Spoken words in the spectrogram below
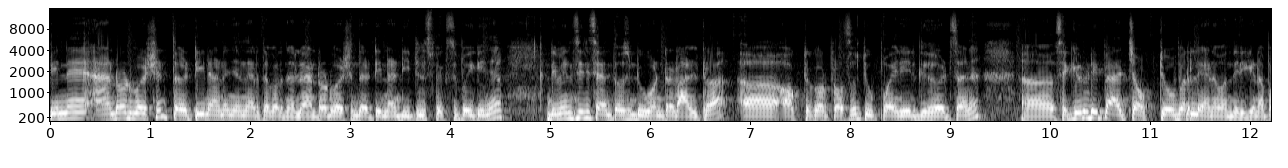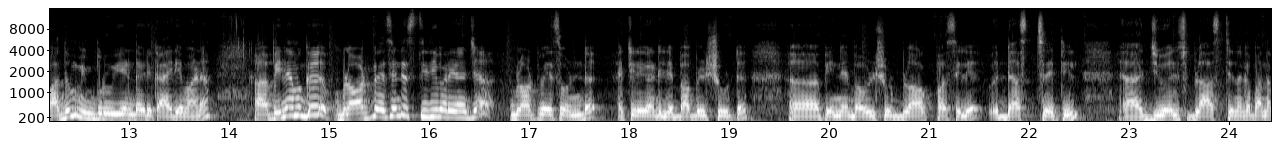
പിന്നെ ആൻഡ്രോയിഡ് വേർഷൻ തേർട്ടീൻ ആണ്. ഞാൻ നേരത്തെ പറഞ്ഞല്ലോ. ആൻഡ്രോയിഡ് വേർഷൻ തേർട്ടീൻ ആണ്. ഡീറ്റെയിൽ സ്പെക്സ് പോയി കഴിഞ്ഞാൽ Dimensity seven thousand two hundred ultra octa core process two point eight gigahertz ആണ്. സെക്യൂരിറ്റി പാച്ച് ഒക്ടോബറിലാണ് വന്നിരിക്കുന്നത്. അപ്പോൾ അതും ഇമ്പ്രൂവ് ചെയ്യേണ്ട ഒരു കാര്യമാണ്. പിന്നെ നമുക്ക് ബ്ലോഡ് പേസിന്റെ സ്ഥിതി പറയുക വെച്ചാൽ ബ്ലോഡ് വേസ് ഉണ്ട്. ആക്ച്വലി കണ്ടില്ലേ ബബിൾ ഷൂട്ട് പിന്നെ bubble shoot block puzzle dust settle jewels blast എന്നൊക്കെ പറഞ്ഞ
